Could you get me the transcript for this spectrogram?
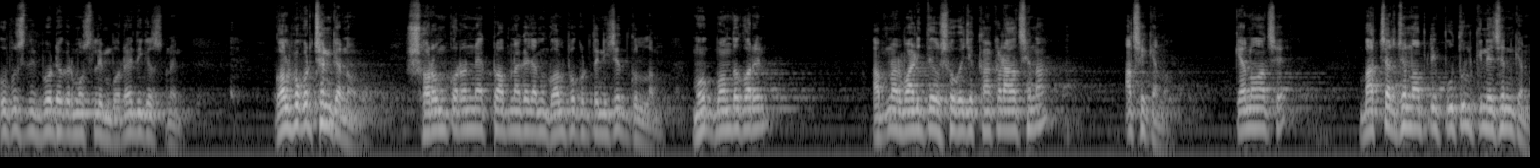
উপস্থিত বৈঠকের মুসলিম বোন, এদিকে শুনেন। গল্প করছেন কেন? সরম করেন না একটু আপনাকে যে আমি গল্প করতে নিষেধ করলাম। মুখ বন্ধ করেন। আপনার বাড়িতেও শোকে যে কাঁকড়া আছে না? আছে কেন? কেন আছে? বাচ্চার জন্য আপনি পুতুল কিনেছেন কেন?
